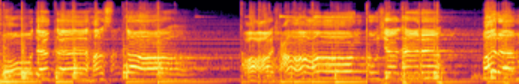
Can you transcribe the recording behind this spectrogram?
ಮೋದಕ ಹಸ್ತ ಆಶಾಂಕುಶಧರ ಪರಮ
